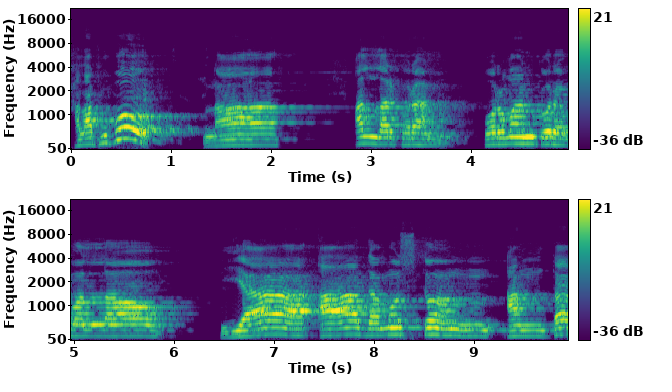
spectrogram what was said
খালা ফুপু, না, আল্লাহর কোরআন প্রমাণ করে বলল আন্তা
